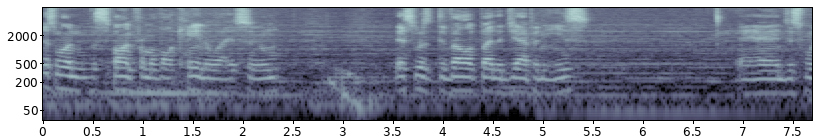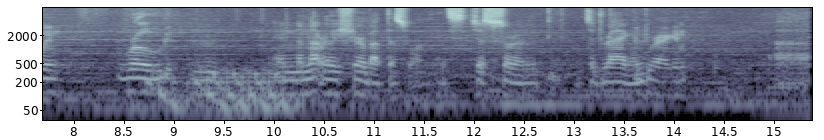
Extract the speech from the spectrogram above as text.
This one was spawned from a volcano, I assume. This was developed by the Japanese, and just went rogue. and I'm not really sure about this one. It's just sort of it's a dragon. A dragon. dragon. Uh,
